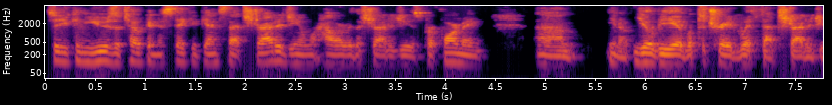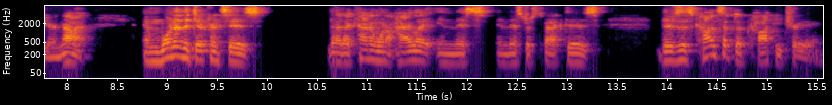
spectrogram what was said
So you can use a token to stake against that strategy, and however the strategy is performing, um, you know, you'll be able to trade with that strategy or not. And one of the differences that I kind of want to highlight in this in this respect is there's this concept of copy trading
